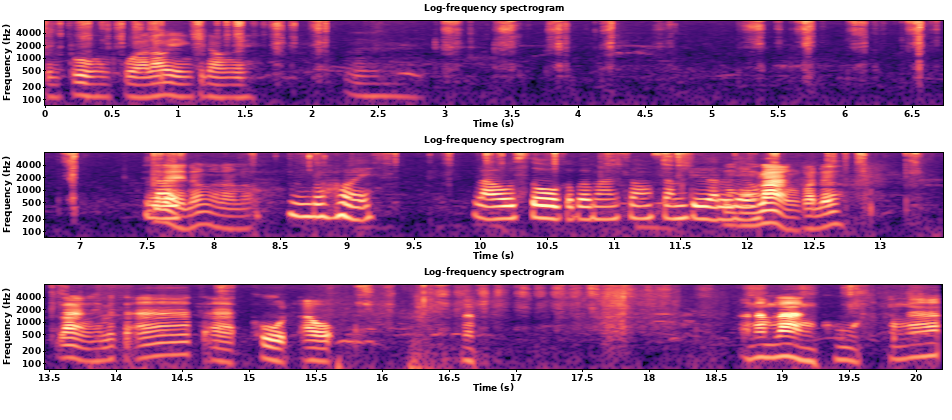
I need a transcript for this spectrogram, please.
เป็นปูของผัวเราเองพี่น้องเลยอืม เราที่ไหนเนาะน้องเนาะโดยเราโซก็ประมาณสองสามเดือนลแล้วงล่างก่อนเด้อล่างให้มันสะอาดสะอาดขูดเอาแบบเอาน้ำล่างขูดงา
